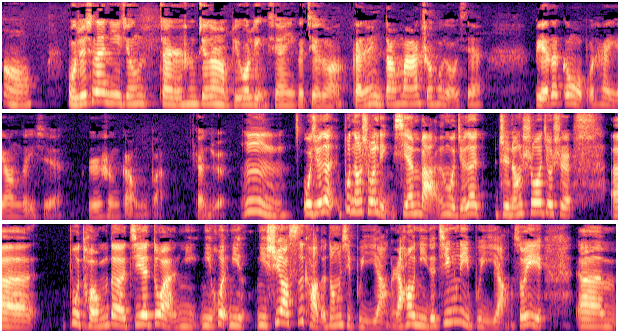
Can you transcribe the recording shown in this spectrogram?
嗯，我觉得现在你已经在人生阶段上比我领先一个阶段，感觉你当妈之后有一些别的跟我不太一样的一些人生感悟吧。感觉。嗯，我觉得不能说领先吧，因为我觉得只能说就是，呃，不同的阶段，你你会你你需要思考的东西不一样，然后你的经历不一样，所以，嗯、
